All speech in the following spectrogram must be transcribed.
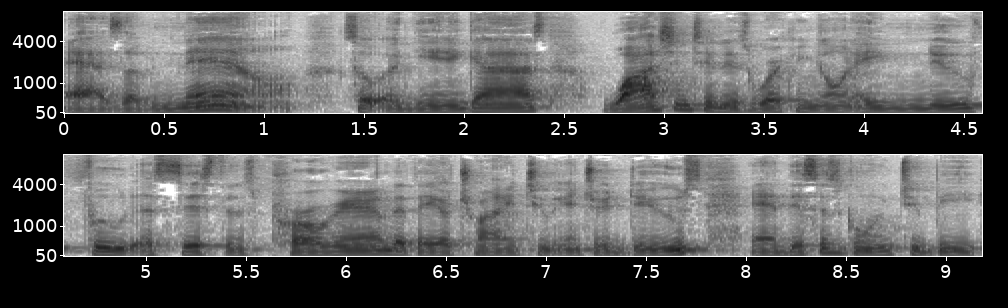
as of now. So, again, guys, Washington is working on a new food assistance program that they are trying to introduce, and this is going to be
